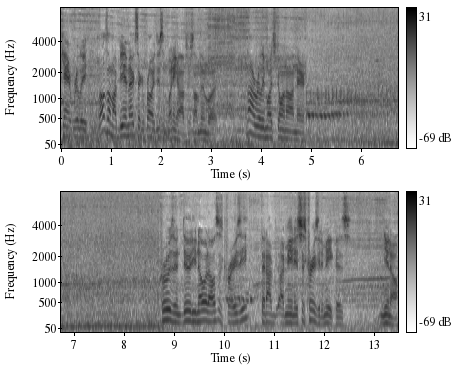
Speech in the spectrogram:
can't really. If I was on my BMX, I could probably do some bunny hops or something, but not really much going on there. Cruising, dude. You know what else is crazy? That I, I mean, it's just crazy to me because, you know,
